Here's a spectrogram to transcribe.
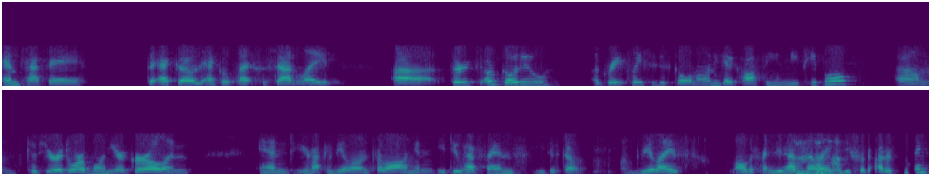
M Cafe, the Echo, the Echoplex, the Satellite. Uh, third, oh, go to a great place to just go alone and get a coffee and meet people because um, you're adorable and you're a girl and and you're not going to be alone for long and you do have friends. You just don't realize all the friends you have in LA because you forgot or something.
